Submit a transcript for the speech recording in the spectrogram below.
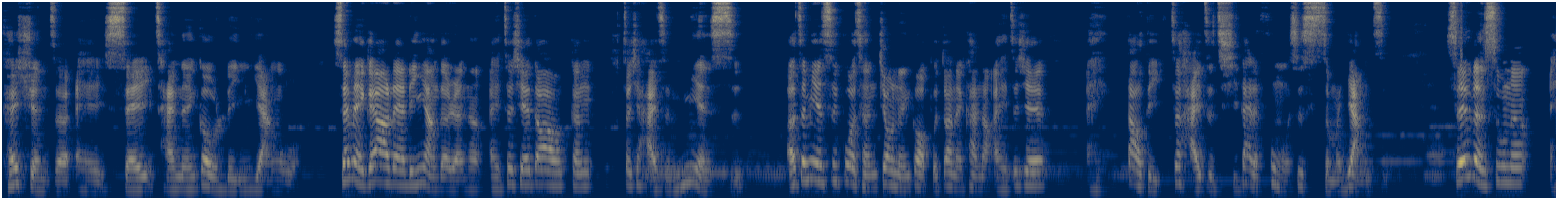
可以选择，哎，谁才能够领养我？谁每个要来领养的人呢？哎，这些都要跟这些孩子面试。而这面试过程就能够不断的看到，哎，这些，哎，到底这孩子期待的父母是什么样子？这本书呢，哎，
